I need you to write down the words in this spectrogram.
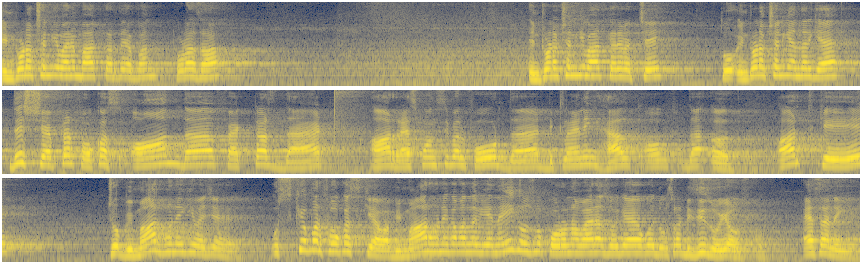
इंट्रोडक्शन के बारे में बात करते हैं अपन, थोड़ा सा। इंट्रोडक्शन की बात करें बच्चे तो इंट्रोडक्शन के अंदर क्या है? This chapter focus on the factors that are responsible for the declining health of the earth earth के जो बीमार होने की वजह है, उसके ऊपर फोकस किया हुआ। बीमार होने का मतलब ये नहीं कि उसको कोरोना वायरस हो गया या कोई दूसरा डिज़ीज़ हो गया उसको। ऐसा नहीं है।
